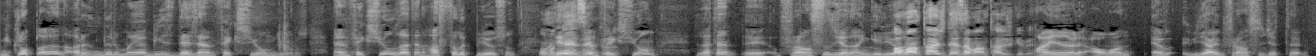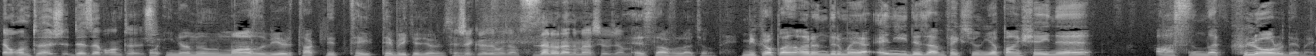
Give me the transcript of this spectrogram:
Mikroplardan arındırmaya biz dezenfeksiyon diyoruz. Enfeksiyon zaten hastalık biliyorsun. Onu. Dezenfeksiyon zaten e, Fransızcadan geliyor. Avantaj, dezavantaj gibi. Aynen öyle. Avant, ev, bir daha bir Fransızca te- Avantaj, dezavantaj. o inanılmaz bir taklit. Te- tebrik ediyorum seni. Teşekkür ederim hocam. Sizden öğrendim her şeyi hocam. Estağfurullah canım. Mikroplardan arındırmaya en iyi dezenfeksiyon yapan şey ne? Aslında klor demek.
